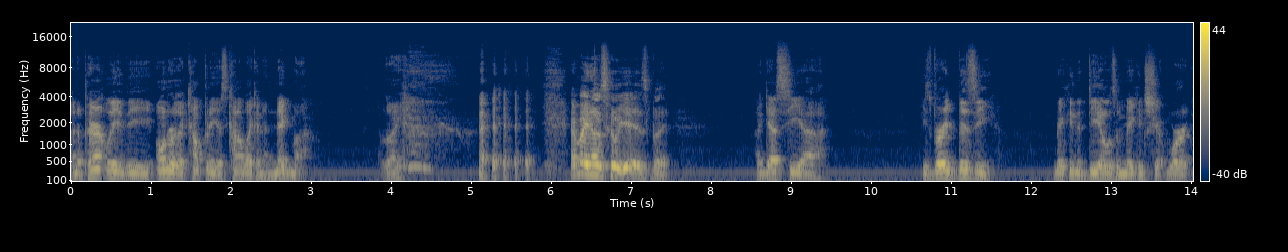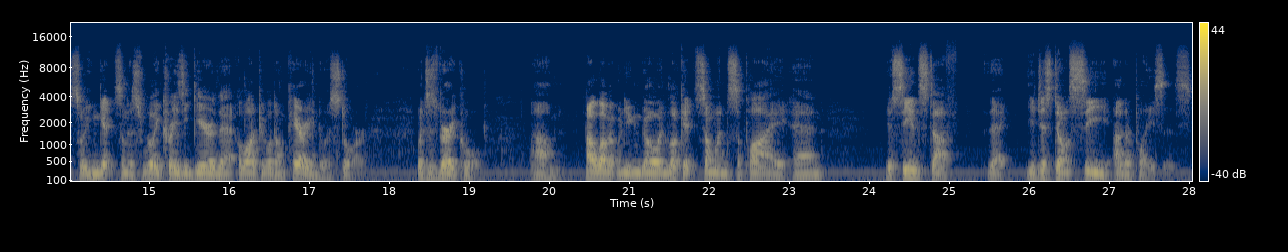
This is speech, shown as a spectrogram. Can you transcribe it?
And apparently, the owner of the company is kind of like an enigma. Like, everybody knows who he is, but I guess he uh, he's very busy making the deals and making shit work so you can get some of this really crazy gear that a lot of people don't carry into a store, which is very cool. Um, I love it when you can go and look at someone's supply and you're seeing stuff that you just don't see other places.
